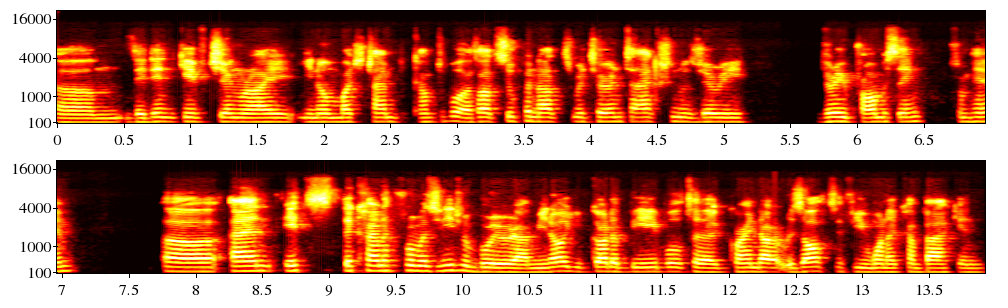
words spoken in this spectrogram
Um, they didn't give Chiang Rai, you know, much time to comfortable. I thought Suphanat's return to action was very, very promising from him. Uh, and it's the kind of performance you need from Buriram. You know, you've got to be able to grind out results if you want to come back and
